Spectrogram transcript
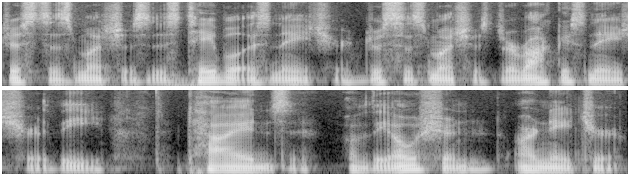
just as much as this table is nature, just as much as the rock is nature, the tides of the ocean are nature.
